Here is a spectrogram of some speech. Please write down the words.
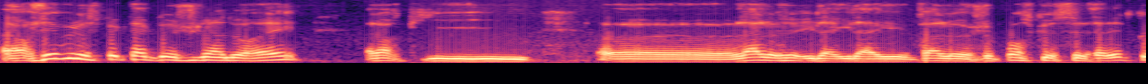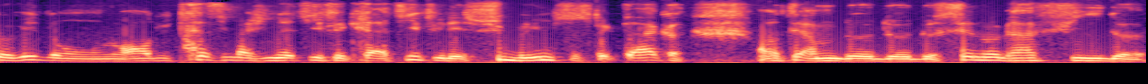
Alors, j'ai vu le spectacle de Julien Doré alors qu'il euh, là il a, il a enfin, je pense que ces années de Covid l'ont rendu très imaginatif et créatif. Il est sublime ce spectacle en termes de, de, de scénographie de,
